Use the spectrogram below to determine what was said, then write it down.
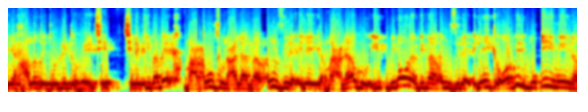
যে হালতে জড়িত হয়েছে। সেটা কীভাবে? মাতুফুন ইলাইকা মা'নাহু বিমা ইলাইকা মুকিমিনা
